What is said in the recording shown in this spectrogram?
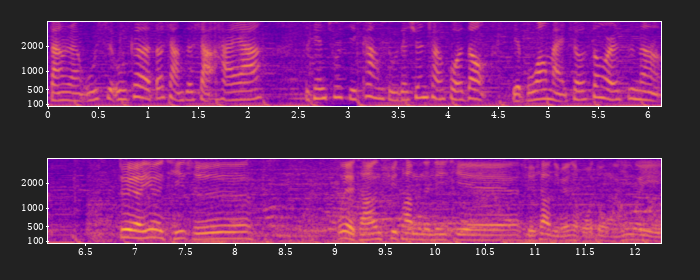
当然无时无刻都想着小孩啊。昨天出席抗毒的宣传活动，也不忘买球送儿子呢。对啊，因为其实我也常常去他们的那些学校里面的活动啊，因为。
